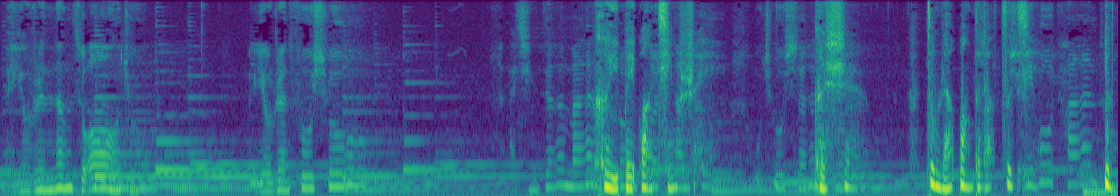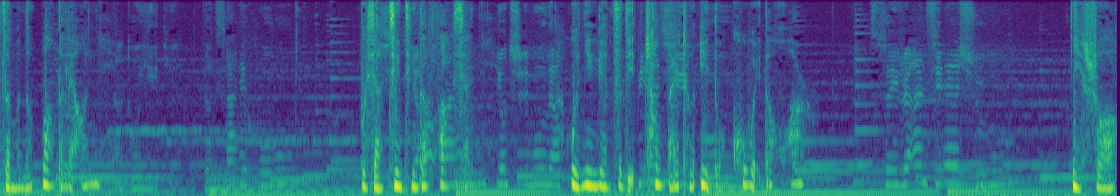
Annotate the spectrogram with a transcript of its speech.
没有人能做主，没有人服输。爱情的慢喝一杯忘情水，可是纵然忘得了自己，又怎么能忘得了你？不想静静的放下你，我宁愿自己苍白成一朵枯萎的花儿。你说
